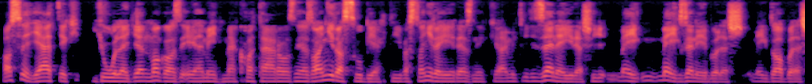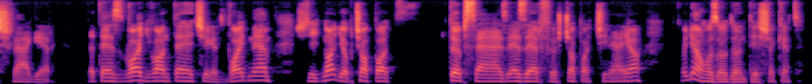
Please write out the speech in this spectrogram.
az, hogy egy játék jó legyen, maga az élményt meghatározni, az annyira szubjektív, azt annyira érezni kell, mint egy zeneírás, hogy melyik, melyik zenéből lesz, melyik dalból lesz sláger. Tehát ez vagy van tehetséget, vagy nem, és egy nagyobb csapat több száz, ezer fős csapat csinálja, hogyan hozol döntéseket?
